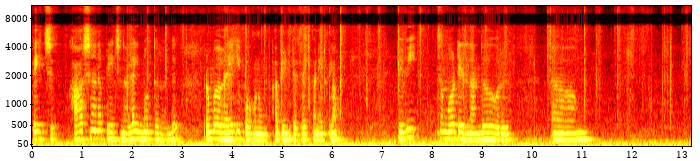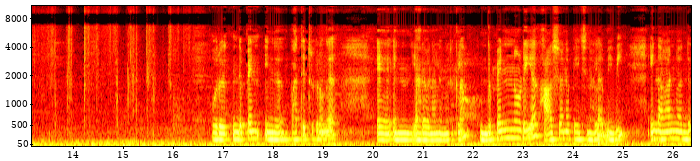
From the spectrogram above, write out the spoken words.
பேச்சு ஹார்ஷான பேச்சுனால இன்னொருத்தர் வந்து ரொம்ப விலகி போகணும் அப்படின்னு டிசைட் பண்ணியிருக்கலாம் மேபி சம்வாட் இதில் வந்து ஒரு Um, ஒரு இந்த பெண் இந்த பார்த்துட்ருக்குறவங்க என் யாரை வேணாலும் இருக்கலாம். இந்த பெண்ணுடைய ஹார்ஷான பேச்சினால மேபி இந்த ஆண் வந்து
